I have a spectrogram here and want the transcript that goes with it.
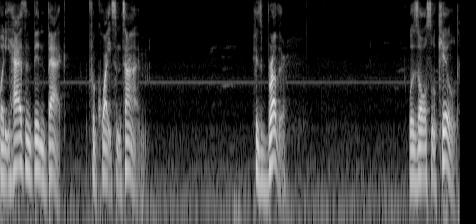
but he hasn't been back for quite some time. His brother was also killed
